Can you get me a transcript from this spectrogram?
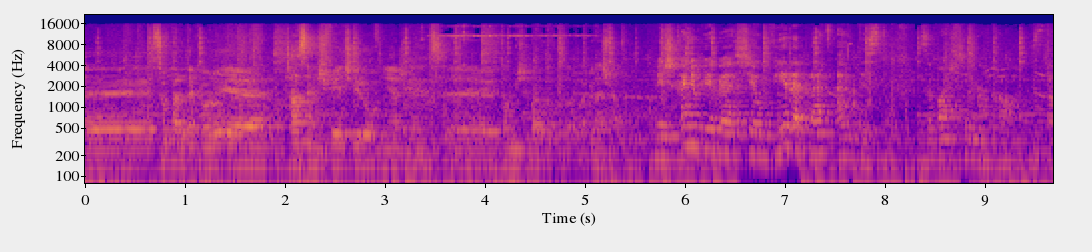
E, Super dekoruje, czasem świeci również, więc e, to mi się bardzo podoba, gra światła. W mieszkaniu pojawia się wiele prac artystów. Zobaczcie na to. To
